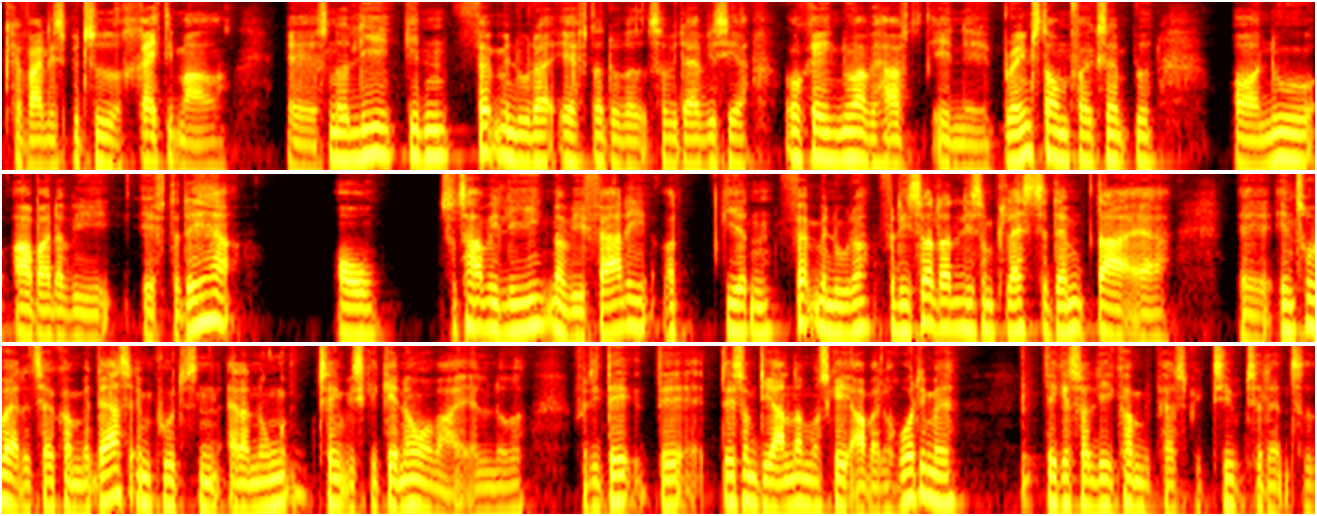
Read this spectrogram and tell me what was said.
kan faktisk betyde rigtig meget. Øh, sådan noget lige give den fem minutter efter, du ved, så vi der vi siger, okay, nu har vi haft en øh, brainstorm for eksempel, og nu arbejder vi efter det her, og så tager vi lige, når vi er færdige, og giver den fem minutter, fordi så er der ligesom plads til dem, der er øh, introverte til at komme med deres input. Sådan, er der nogle ting, vi skal genoverveje eller noget? Fordi det, det, det, som de andre måske arbejder hurtigt med, det kan så lige komme i perspektiv til den tid.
